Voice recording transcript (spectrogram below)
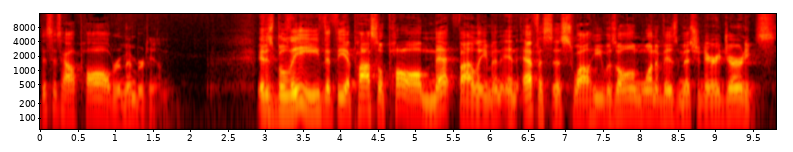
This is how Paul remembered him. It is believed that the Apostle Paul met Philemon in Ephesus while he was on one of his missionary journeys.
